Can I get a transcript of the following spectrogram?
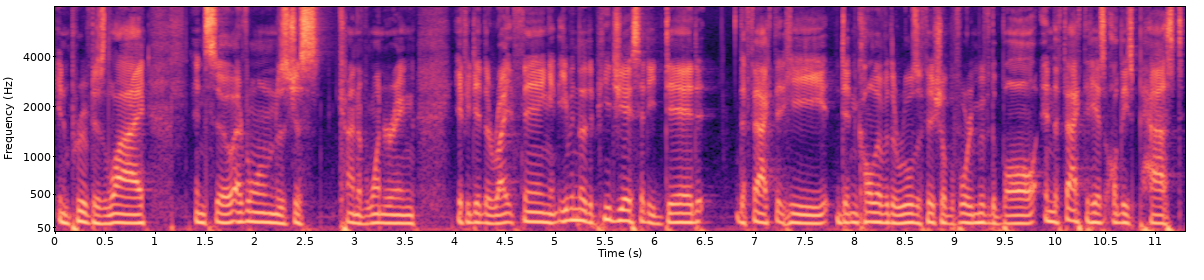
improved his lie. And so everyone was just kind of wondering if he did the right thing. And even though the PGA said he did, the fact that he didn't call over the rules official before he moved the ball, and the fact that he has all these past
